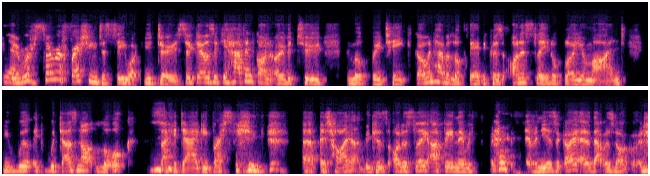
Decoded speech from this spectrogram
yeah. You know, so refreshing to see what you do so girls if you haven't gone over to the milk boutique go and have a look there because honestly it'll blow your mind you will it does not look like a daggy breastfeeding uh, attire because honestly i've been there with seven years ago and that was not good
